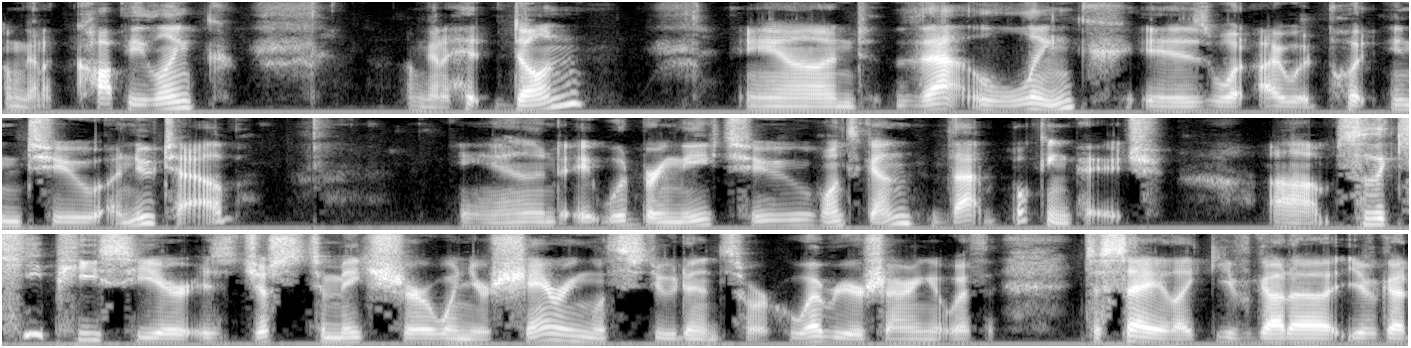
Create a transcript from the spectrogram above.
I'm going to copy link. I'm going to hit done. And that link is what I would put into a new tab. And it would bring me to, once again, that booking page. Um, so the key piece here is just to make sure when you're sharing with students or whoever you're sharing it with, to say like you've got a you've got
